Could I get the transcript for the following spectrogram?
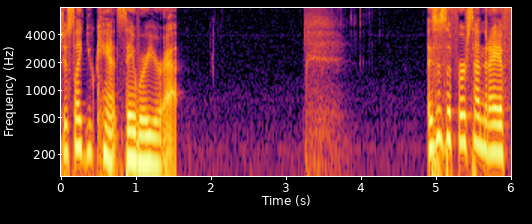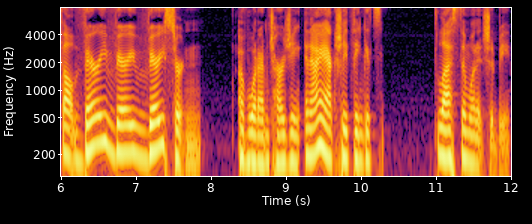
Just like you can't stay where you're at. This is the first time that I have felt very very very certain of what I'm charging and I actually think it's less than what it should be.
